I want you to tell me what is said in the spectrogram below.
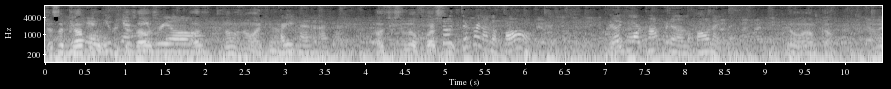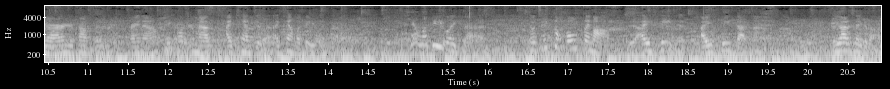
Just a you couple Can't, you because can't I be was, real. I was. No, no, I can't. Or you can. I can. I was just a little flustered. You're so different on the phone. You're like more confident on the phone. I think. No, I'm coming. You are. You're confident right now. Take off your mask. I can't do it. I can't look at you like that. I can't look at you like that. No, take the whole thing off. I hate it. I hate that mask. You gotta take it off.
